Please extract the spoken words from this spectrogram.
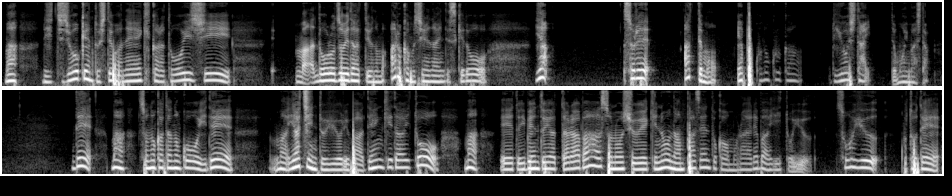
まあ、立地条件としてはね、駅から遠いし、まあ、道路沿いだっていうのもあるかもしれないんですけど、いや、それあっても、やっぱこの空間利用したいって思いました。で、まあ、その方の行為で、まあ、家賃というよりは電気代と、まあ、えっ、ー、と、イベントやったらば、その収益の何パーセントかをもらえればいいという、そういうことで、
